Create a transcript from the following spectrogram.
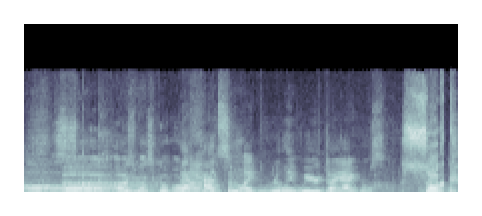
Aw. Uh, I was about to go aura. that had some like really weird diagonals. Suck.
